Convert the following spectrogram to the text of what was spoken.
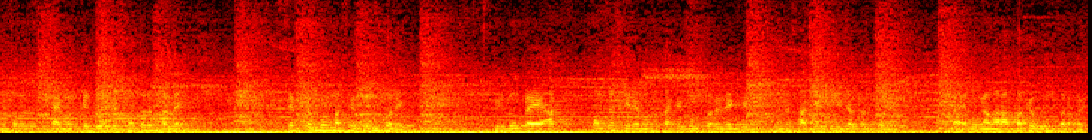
মোসাম্মদ সাইমনকে দু হাজার সতেরো সালে সেপ্টেম্বর মাসে গুম করে, দীর্ঘ প্রায় আট, পঞ্চাশ দিনের মতো তাকে গুম করে রেখে বিভিন্ন সাজিয়ে নির্যাতন করে এবং আমার আব্বাকে গুম করা হয়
